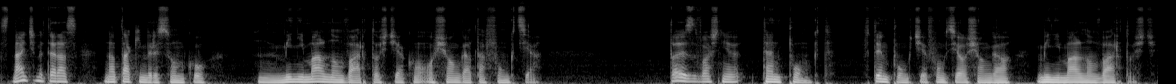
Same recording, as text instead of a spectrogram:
Znajdźmy teraz na takim rysunku minimalną wartość, jaką osiąga ta funkcja. To jest właśnie ten punkt. W tym punkcie funkcja osiąga minimalną wartość.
